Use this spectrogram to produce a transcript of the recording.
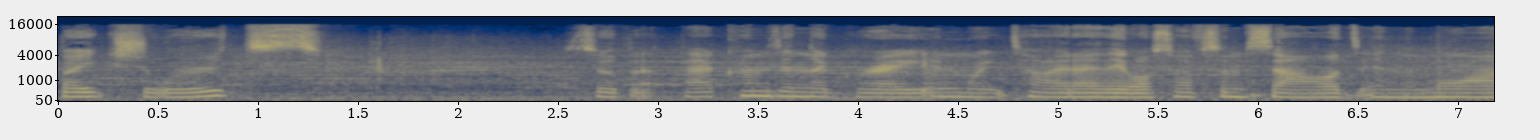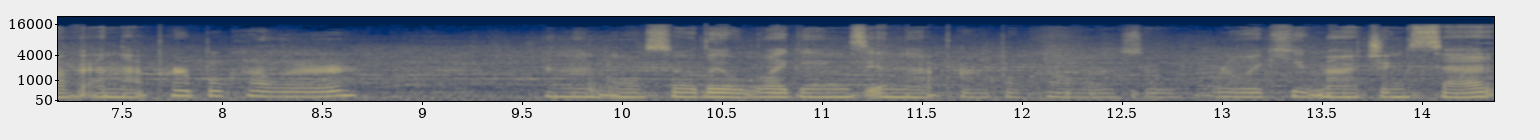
bike shorts. So that, that comes in the gray and white tie-dye. They also have some solids in the mauve and that purple color. And then also the leggings in that purple color. So really cute matching set.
